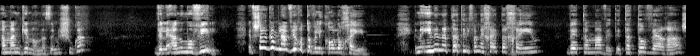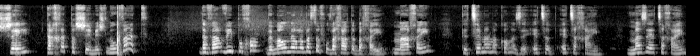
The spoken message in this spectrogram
המנגנון הזה משוגע. ולאן הוא מוביל? אפשר גם להעביר אותו ולקרוא לו חיים. הנה נתתי לפניך את החיים ואת המוות, את הטוב והרע של תחת השמש מעוות. דבר והיפוכו. ומה הוא אומר לו בסוף? ובחרת בחיים. מה החיים? תצא מהמקום הזה, עץ, עץ החיים. מה זה עץ החיים?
